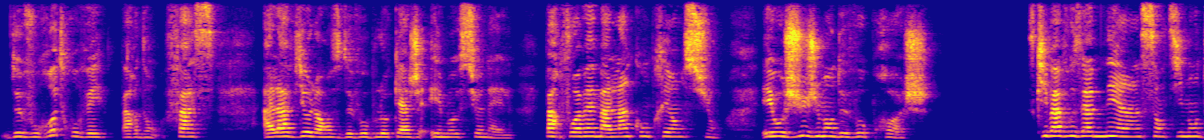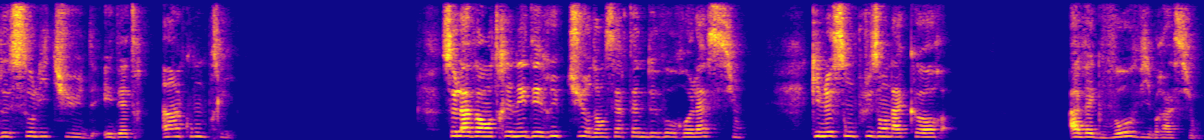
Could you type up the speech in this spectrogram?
de vous retrouver, pardon, face à la violence de vos blocages émotionnels, parfois même à l'incompréhension et au jugement de vos proches, ce qui va vous amener à un sentiment de solitude et d'être incompris. Cela va entraîner des ruptures dans certaines de vos relations qui ne sont plus en accord avec vos vibrations.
